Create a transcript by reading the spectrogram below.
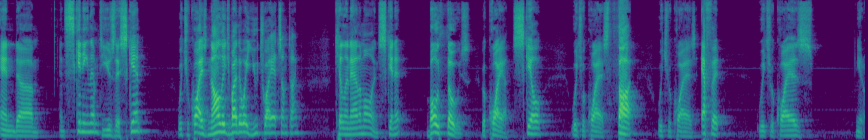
and, um, and skinning them to use their skin, which requires knowledge, by the way. You try it sometime. Kill an animal and skin it. Both those require skill, which requires thought, which requires effort, which requires you know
